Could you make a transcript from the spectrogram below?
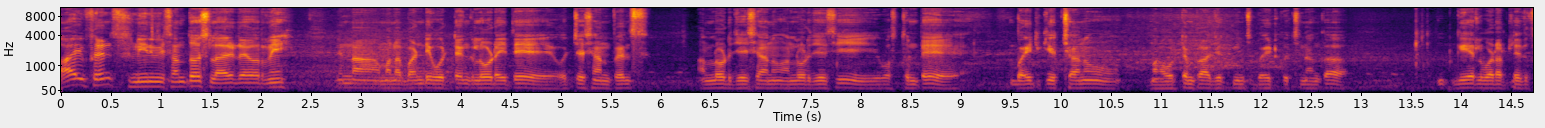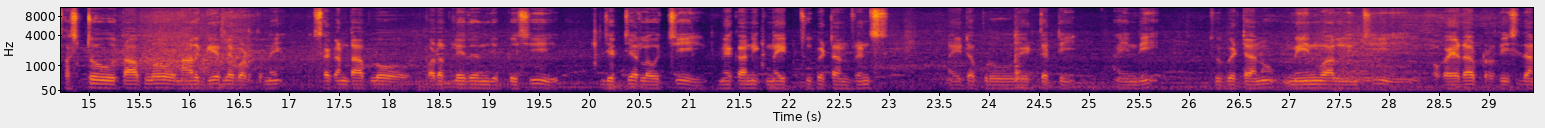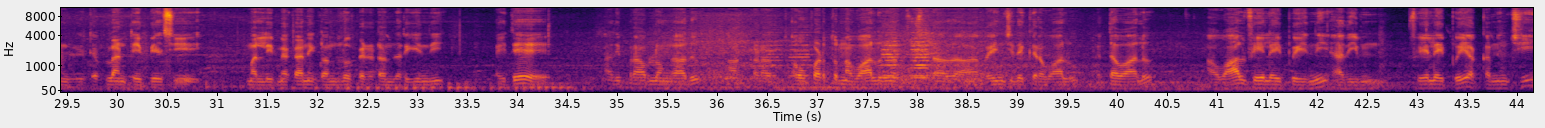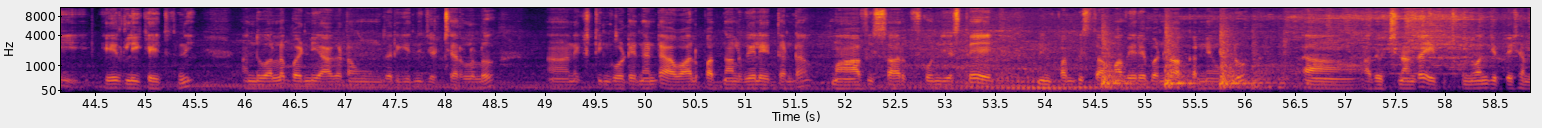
Hi friends నేను మీ Santosh lorry డ్రైవర్ని. నిన్న మన బండి ఒట్టెంకి లోడ్ అయితే వచ్చేసాను ఫ్రెండ్స్. అన్లోడ్ చేశాను అన్లోడ్ చేసి వస్తుంటే బయటికి వచ్చాను. మన ఒట్టెం ప్రాజెక్ట్ నుంచి బయటకు వచ్చినాక గేర్లు పడట్లేదు. ఫస్ట్ టాప్లో నాలుగు గేర్లే పడుతున్నాయి. సెకండ్ టాప్లో పడట్లేదు అని చెప్పేసి జడ్చర్లో వచ్చి మెకానిక్ నైట్ చూపెట్టాను ఫ్రెండ్స్. నైట్ అప్పుడు ఎయిట్ థర్టీ అయింది. చూపెట్టాను. మెయిన్ వాల్ నుంచి ఒక అడాప్టర్ తీసి దానికి టెప్లాన్ టేప్ వేసి మళ్ళీ మెకానిక్ అందులో పెట్టడం జరిగింది. అయితే అది ప్రాబ్లం కాదు. అక్కడ అవుపడుతున్న వాళ్ళు రేంజ్ దగ్గర వాళ్ళు పెద్ద వాళ్ళు ఆ వాల్ ఫెయిల్ అయిపోయింది. అది ఫెయిల్ అయిపోయి అక్కడ నుంచి ఎయిర్ లీక్ అవుతుంది. అందువల్ల బండి ఆగటం జరిగింది జడ్చర్లలో నెక్స్ట్ ఇంకోటి ఏంటంటే ఆ వాళ్ళు పద్నాలుగు వేలు అవుతుందంట మా ఆఫీస్ సార్కి ఫోన్ చేస్తే నేను పంపిస్తా అమ్మ వేరే బండిలో అక్కడనే ఉండు ఆ, అది వచ్చినాక వేయించుకుందాం అని చెప్పేసి అన్నారు.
